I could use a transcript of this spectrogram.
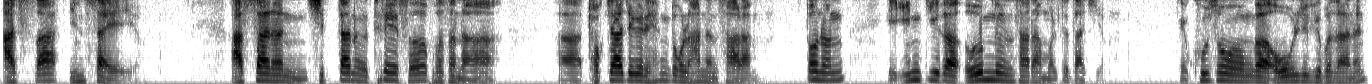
아싸, 인싸예요. 아싸는 집단의 틀에서 벗어나 아, 독자적인 행동을 하는 사람 또는 이 인기가 없는 사람을 뜻하지요. 구성원과 어울리기보다는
